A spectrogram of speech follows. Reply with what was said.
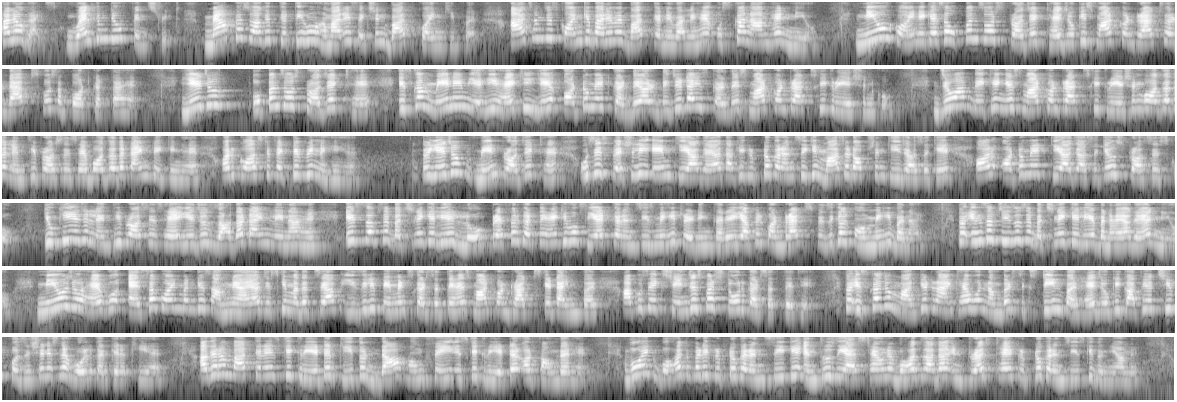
Welcome to Fin Street मैं आपका स्वागत करती हूँ हमारे सेक्शन बात कॉइन की पर। आज हम जिस कॉइन के बारे में बात करने वाले हैं, उसका नाम है नियो नियो कॉइन एक ऐसा ओपन सोर्स प्रोजेक्ट है जो कि स्मार्ट कॉन्ट्रैक्ट्स और डैप्स को सपोर्ट करता है। ये जो ओपन सोर्स प्रोजेक्ट है, इसका मेन एम यही है कि ये ऑटोमेट कर दे और डिजिटाइज कर दे स्मार्ट कॉन्ट्रैक्ट्स की क्रिएशन को। जो आप देखेंगे स्मार्ट कॉन्ट्रैक्ट्स की क्रिएशन बहुत ज़्यादा लेंथी प्रोसेस है, बहुत ज़्यादा टाइम टेकिंग है और कॉस्ट इफ़ेक्टिव भी नहीं है। तो ये जो मेन प्रोजेक्ट है, उसे स्पेशली एम किया गया ताकि क्रिप्टो करेंसी की मास अडॉप्शन की जा सके और ऑटोमेट किया जा सके उस प्रोसेस को। क्योंकि ये जो लेंथी प्रोसेस है, ये जो ज़्यादा टाइम लेना है इस सबसे बचने के लिए लोग प्रेफर करते हैं कि वो फिएट करेंसीज में ही ट्रेडिंग करें या फिर कॉन्ट्रैक्ट्स फ़िज़िकल फॉर्म में ही बनाएँ। तो इन सब चीज़ों से बचने के लिए बनाया गया नियो नियो जो है, वो ऐसा कॉइन बन के सामने आया जिसकी मदद से आप इजीली पेमेंट्स कर सकते हैं स्मार्ट कॉन्ट्रैक्ट्स के टाइम पर। आप उसे एक्सचेंजेस पर स्टोर कर सकते थे। तो इसका जो मार्केट रैंक है वो नंबर 16 पर है, जो कि काफ़ी अच्छी पोजीशन इसने होल्ड करके रखी है। अगर हम बात करें इसके क्रिएटर की तो डा होंग फेई इसके क्रिएटर और फाउंडर हैं। वो एक बहुत बड़े क्रिप्टो करेंसी के एंथुजियास्ट हैं, उन्हें बहुत ज़्यादा इंटरेस्ट है क्रिप्टो करेंसीज़ की दुनिया में।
